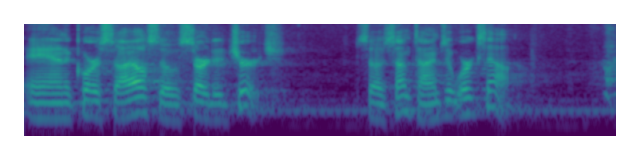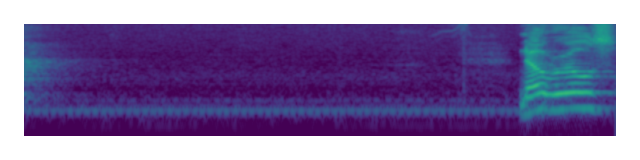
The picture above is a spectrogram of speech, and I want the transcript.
And of course, I also started a church, so sometimes it works out. No rules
